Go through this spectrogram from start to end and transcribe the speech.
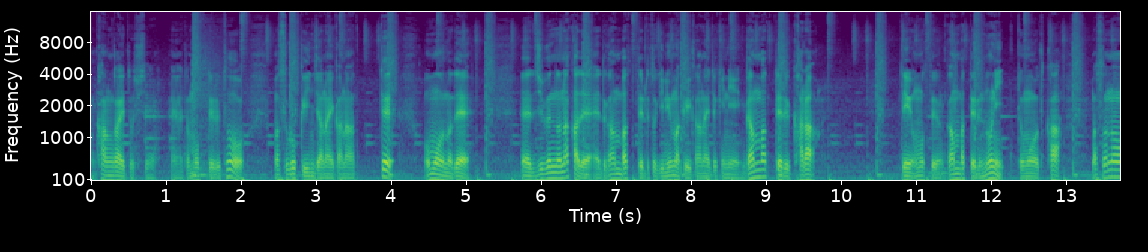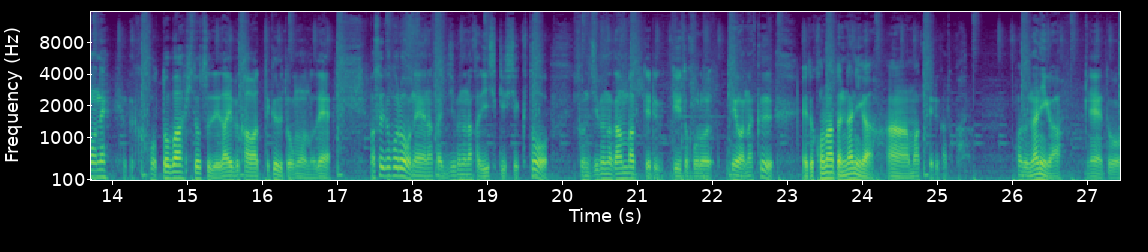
うん、考えとして、えー、と持ってると、まあ、すごくいいんじゃないかなって思うので、えー、自分の中で、えー、と頑張ってる時にうまくいかない時に頑張ってるからって思ってる頑張ってるのにと思うとか、まあ、そのね言葉一つでだいぶ変わってくると思うので、まあ、そういうところをねなんか自分の中で意識していくとその自分の頑張ってるっていうところではなく、えー、とこの後に何があ待ってるかとかあと何がえっ、ー、と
